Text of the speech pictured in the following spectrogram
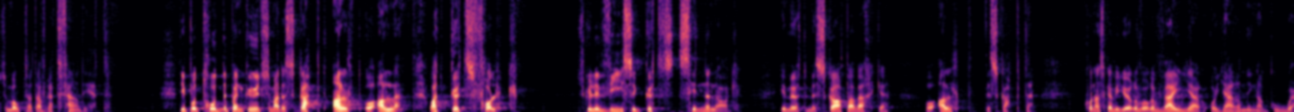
som var opptatt av rettferdighet. De trodde på en Gud som hadde skapt alt og alle, og at Guds folk skulle vise Guds sinnelag i møte med skaperverket og alt det skapte. Hvordan skal vi gjøre våre veier og gjerninger gode?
